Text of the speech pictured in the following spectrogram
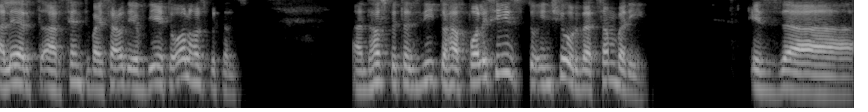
alerts are sent by Saudi FDA to all hospitals and hospitals need to have policies to ensure that somebody is uh,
